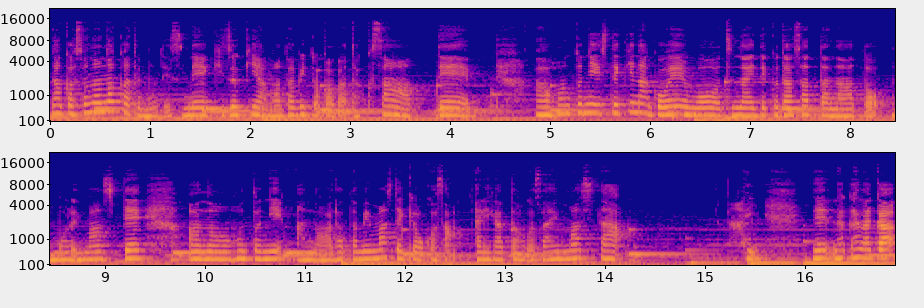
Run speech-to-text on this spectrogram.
なんかその中でもですね気づきや学びとかがたくさんあってあ本当に素敵なご縁をつないでくださったなと思いましてあの本当にあの改めまして京子さんありがとうございました。はいね、なかなか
